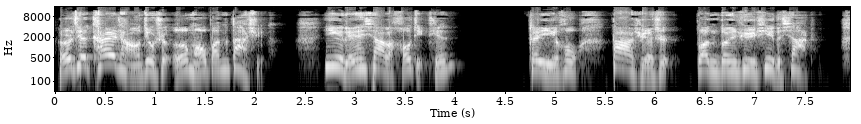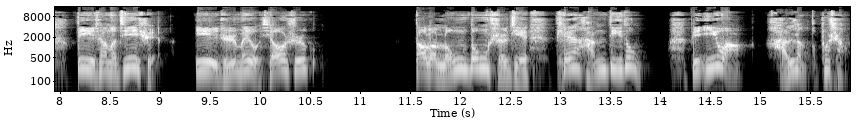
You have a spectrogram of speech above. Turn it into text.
而且开场就是鹅毛般的大雪，一连下了好几天。这以后大雪是断断续续的下着，地上的积雪一直没有消失过。到了隆冬时节，天寒地冻，比以往寒冷了不少，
